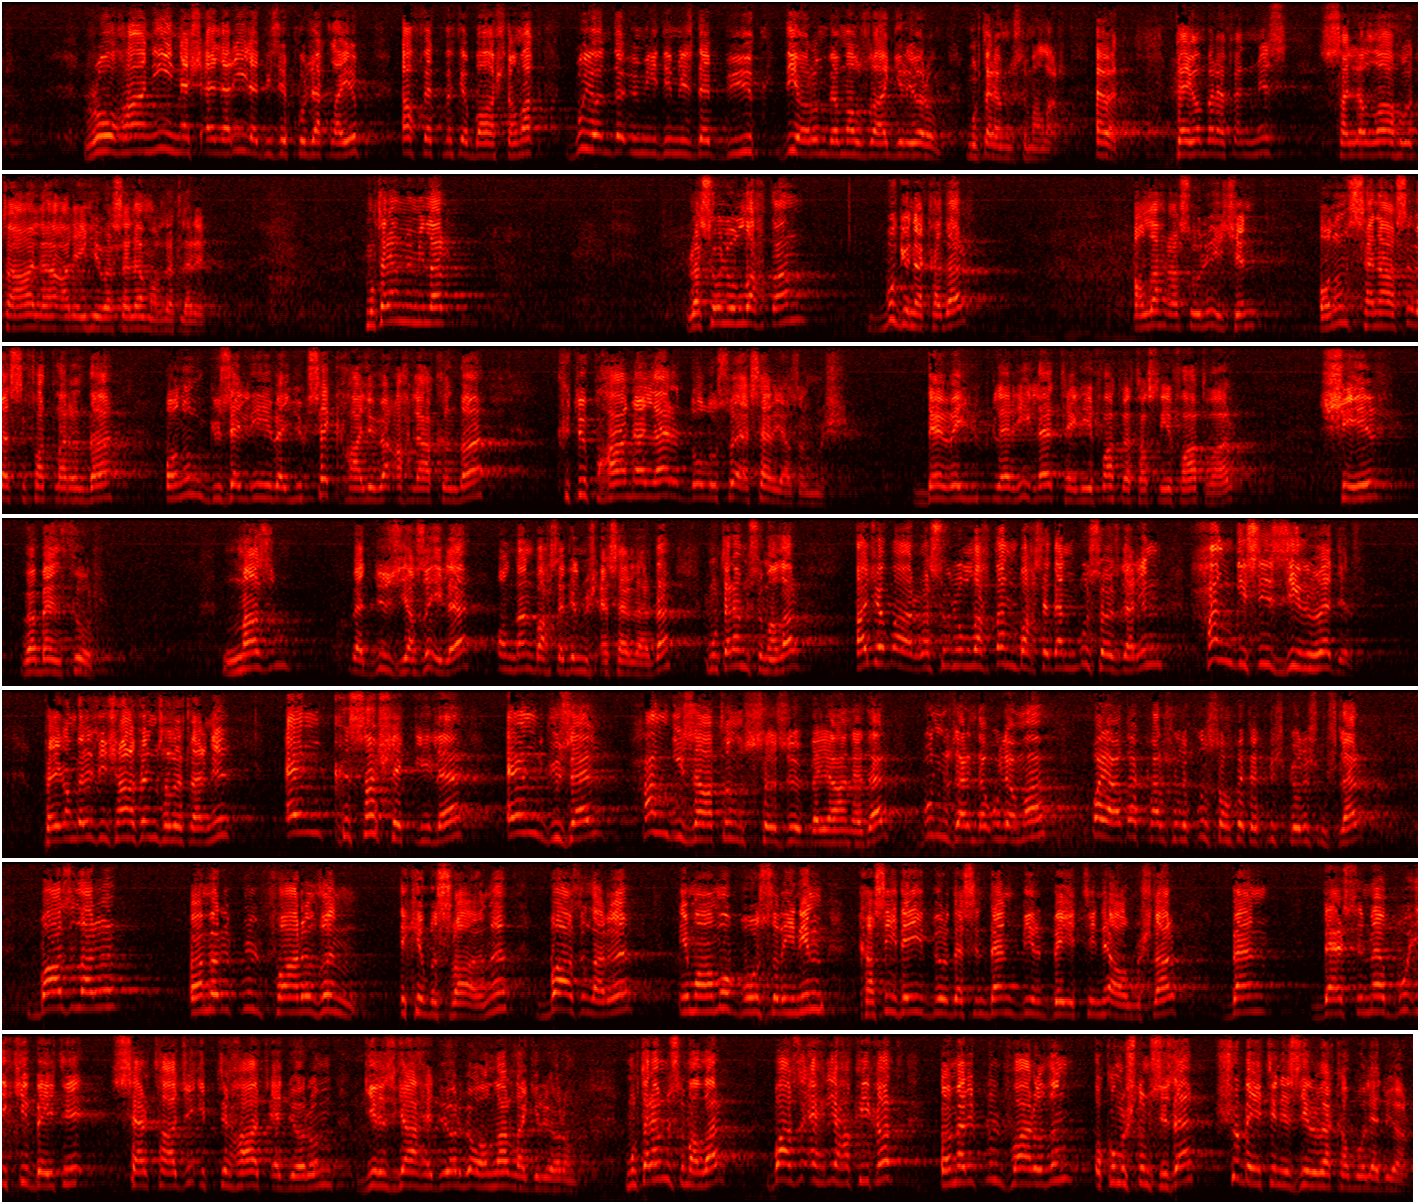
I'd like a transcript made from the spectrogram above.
ruhani neşeleriyle bizi kucaklayıp affetmek ve bağışlamak bu yönde ümidimiz de büyük diyorum ve mevzuya giriyorum muhterem Müslümanlar. Evet, Peygamber Efendimiz sallallahu teala aleyhi ve sellem hazretleri. Muhterem müminler, Resulullah'tan bugüne kadar Allah Resulü için onun senası ve sıfatlarında, onun güzelliği ve yüksek hali ve ahlakında kütüphaneler dolusu eser yazılmış. Deve yükleriyle telifat ve tasnifat var. Şiir ve menthur. Nazm ve düz yazı ile ondan bahsedilmiş eserlerde. Muhterem Müslümanlar, acaba Resulullah'tan bahseden bu sözlerin hangisi zirvedir? Peygamberi Zişan Efendimiz Hazretlerini en kısa şekliyle en güzel hangi zatın sözü beyan eder? Bunun üzerinde ulema bayağı da karşılıklı sohbet etmiş, görüşmüşler. Bazıları Ömer İbnül Farız'ın iki mısrağını, bazıları İmam-ı Busri'nin Kaside-i Bürdesinden bir beytini almışlar. Ben dersime bu iki beyti sertacı iptihaç ediyorum, girizgah ediyor ve onlarla giriyorum. Muhterem Müslümanlar, bazı ehli hakikat Ömer İbnül Farız'ın okumuştum size, şu beytini zirve kabul ediyor.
